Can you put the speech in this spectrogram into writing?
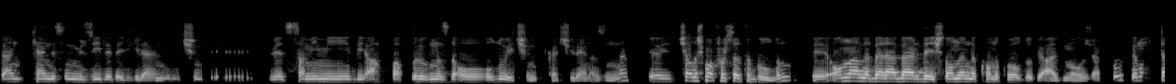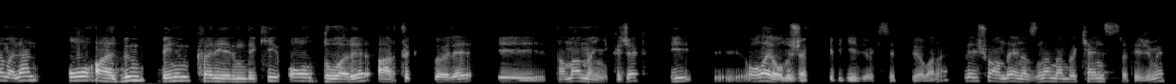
ben kendisinin müziğiyle de ilgilendiğim için e, ve samimi bir ahbaplığımız da olduğu için birkaçıyla en azından e, çalışma fırsatı buldum. E, onlarla beraber de işte onların da konuk olduğu bir albüm olacak bu. Ve muhtemelen o albüm benim kariyerimdeki o duvarı artık böyle e, tamamen yıkacak bir olay olacak gibi geliyor, hissettiriyor bana. Ve şu anda en azından ben böyle kendi stratejimi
